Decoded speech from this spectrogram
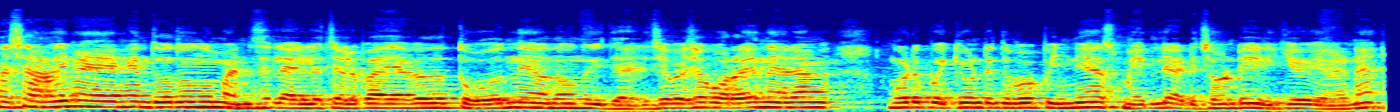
പക്ഷെ ആദ്യമേ അയാൾക്ക് എന്തോന്നൊന്നും മനസ്സിലായില്ല. ചിലപ്പോൾ അയാൾക്ക് അത് തോന്നിയാണെന്ന് വിചാരിച്ചു. പക്ഷെ കുറേ നേരം അങ്ങോട്ട് പോയിക്കൊണ്ടിരുന്നപ്പോൾ പിന്നെ ആ സ്മെല്ല് അടിച്ചുകൊണ്ടേ ഇരിക്കുകയാണ്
